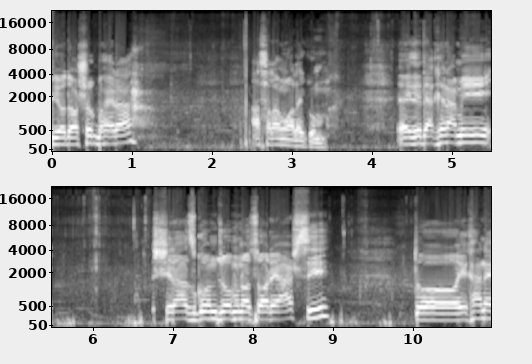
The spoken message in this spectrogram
প্রিয় দর্শক ভাইরা আসসালামু আলাইকুম। এই যে দেখেন আমি সিরাজগঞ্জ যমুনা চরে আসছি। তো এখানে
